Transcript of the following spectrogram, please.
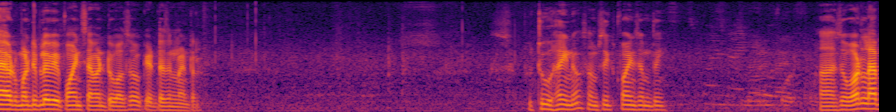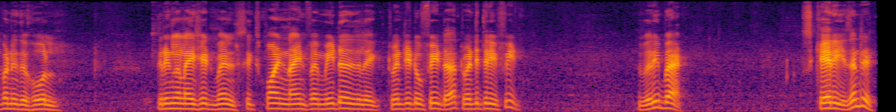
I have to multiply by 0.72 also, okay, it does not matter. Too high, no? Some 6 point something. Uh, so what will happen if the whole Greenland ice sheet melts? 6.95 meters is like 22 feet, huh? 23 feet. Very bad. Scary, isn't it?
